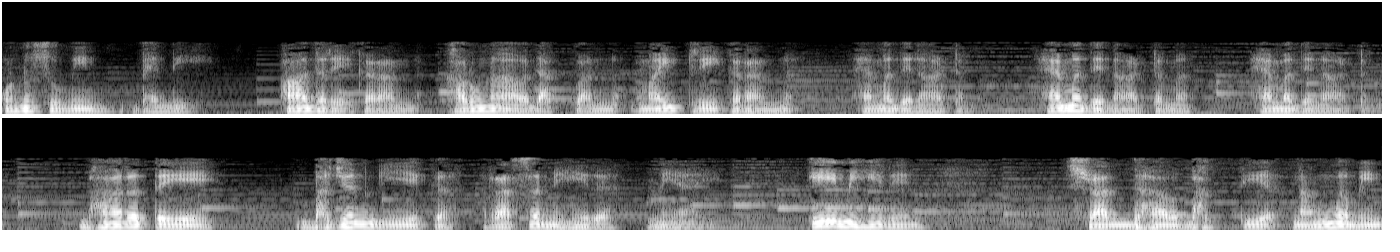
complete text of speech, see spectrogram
උණුසුමින් බැඳී ආදරය කරන්න කරුණාව දක්වන්න මෛත්‍රී කරන්න හැම දෙනාටම හැම දෙනාටම හැම දෙනාටම. ಭಾರತයේ භජන් ගීයක රස මිහිර මෙයයි. ඒ මිහිරෙන් ශ්‍රද්ධාව භක්තිය නංවමින්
